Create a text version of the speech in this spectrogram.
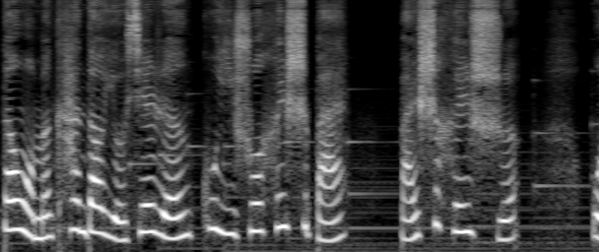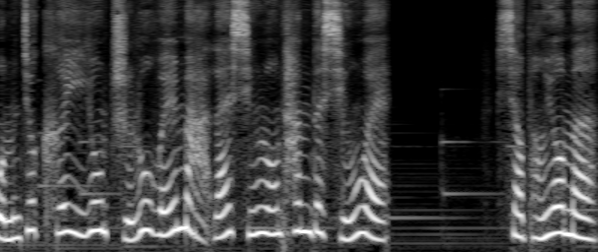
当我们看到有些人故意说黑是白、白是黑时，我们就可以用“指鹿为马”来形容他们的行为。小朋友们。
